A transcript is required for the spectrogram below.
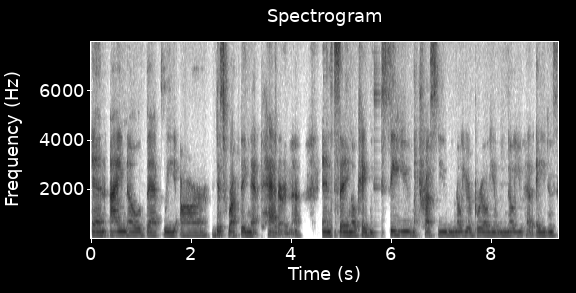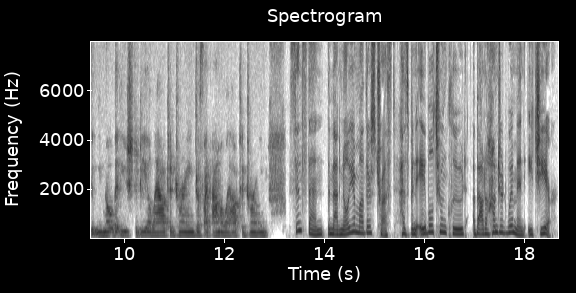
And I know that we are disrupting that pattern and saying, okay, we see you, we trust you, we know you're brilliant, we know you have agency, we know that you should be allowed to dream just like I'm allowed to dream. Since then, the Magnolia Mothers Trust has been able to include about 100 women each year.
